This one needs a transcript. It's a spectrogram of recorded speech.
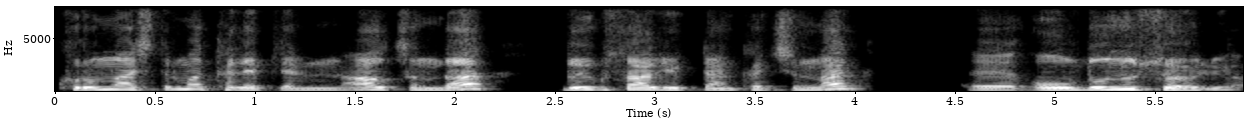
kurumlaştırma taleplerinin altında duygusal yükten kaçınmak e, olduğunu söylüyor.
